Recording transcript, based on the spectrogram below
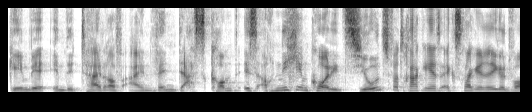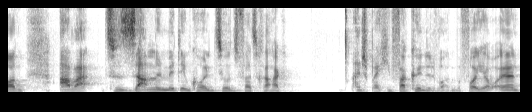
gehen wir im Detail darauf ein. Wenn das kommt, ist auch nicht im Koalitionsvertrag jetzt extra geregelt worden, aber zusammen mit dem Koalitionsvertrag entsprechend verkündet worden. Bevor ich auf euren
